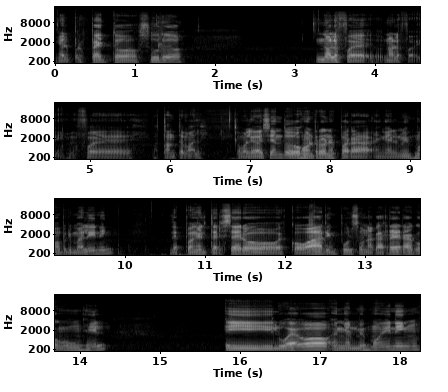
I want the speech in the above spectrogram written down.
el prospecto zurdo. No le fue, no le fue bien, le fue bastante mal. Como le iba diciendo, dos honrones para en el mismo primer inning. Después en el tercero, Escobar impulsa una carrera con un hill. Y luego en el mismo inning,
